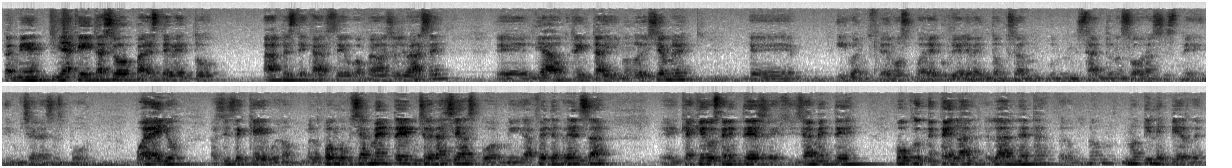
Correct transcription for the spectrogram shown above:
también mi acreditación para este evento a festejarse o para celebrarse eh, el día 30 y el 1 de diciembre. eh, y bueno, esperemos poder cubrir el evento, aunque sea un, un instante, unas horas. Este, y muchas gracias por, por ello. Así es de que, bueno, me lo pongo oficialmente. Muchas gracias por mi café de prensa. eh, que aquí en los clientes, eh, sinceramente, pocos me pelan, la neta, pero no, no tiene pierde.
